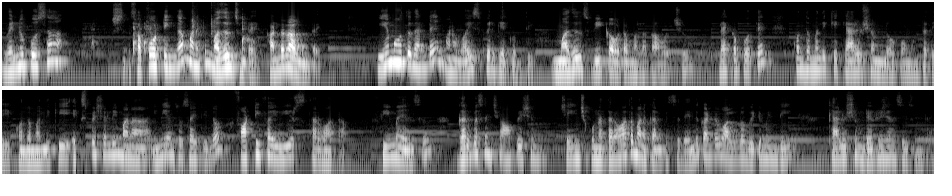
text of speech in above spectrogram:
వెన్నుపూస సపోర్టింగ్గా మనకి మజిల్స్ ఉంటాయి కండరాలు ఉంటాయి. ఏమవుతుందంటే మన వయసు పెరిగే కొద్దీ మజిల్స్ వీక్ అవ్వటం వల్ల కావచ్చు లేకపోతే కొంతమందికి కాల్షియం లోపం ఉంటుంది కొంతమందికి ఎక్స్పెషల్లీ మన ఇండియన్ సొసైటీలో ఫార్టీ ఫైవ్ ఇయర్స్ తర్వాత ఫీమేల్స్ గర్భసంచి ఆపరేషన్ చేయించుకున్న తర్వాత మనకు అనిపిస్తుంది. ఎందుకంటే వాళ్ళలో విటమిన్ డి కాల్షియం డెఫిషియన్సీస్ ఉంటాయి.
